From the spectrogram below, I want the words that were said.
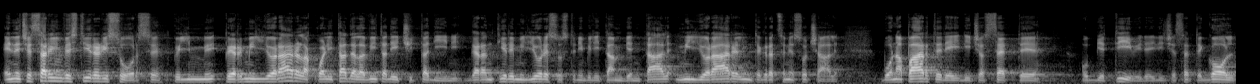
È necessario investire risorse per migliorare la qualità della vita dei cittadini, garantire migliore sostenibilità ambientale, migliorare l'integrazione sociale. Buona parte dei 17 obiettivi, dei 17 goal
